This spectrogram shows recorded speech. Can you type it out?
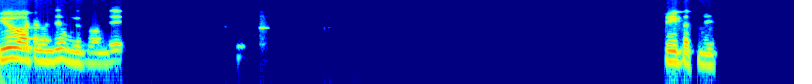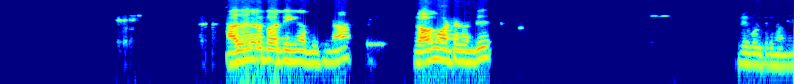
பியூர் வாட்டர் வந்து உங்களுக்கு வந்து த்ரீ பர்சன்டேஜ் அதில் பாத்தீங்க அப்படின்னா கிரவுண்ட் வாட்டர் வந்து இது கொடுத்துருக்காங்க?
